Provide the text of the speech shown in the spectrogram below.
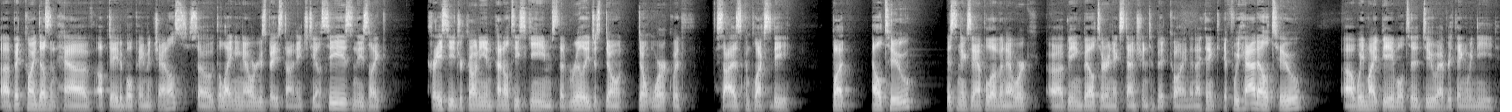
uh, Bitcoin doesn't have updatable payment channels. So the Lightning Network is based on HTLCs and these like crazy draconian penalty schemes that really just don't don't work with Sia's complexity. But eltoo is an example of a network uh, being built or an extension to Bitcoin. And I think if we had eltoo, uh, we might be able to do everything we need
